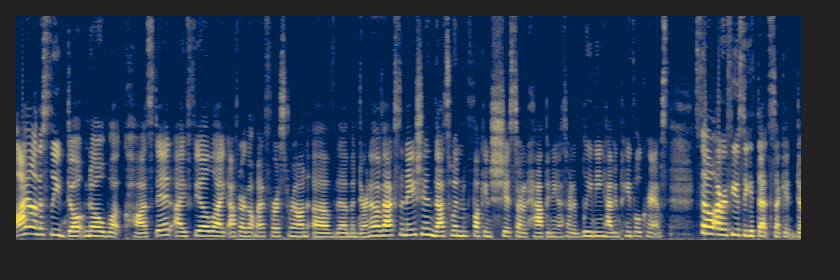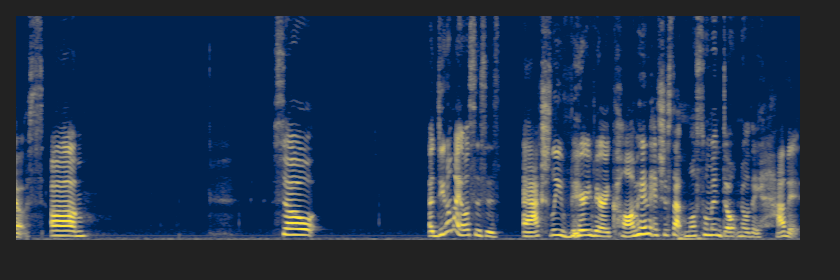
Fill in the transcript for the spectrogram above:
I honestly don't know what caused it. I feel like after I got my first round of the Moderna vaccination, that's when fucking shit started happening. I started bleeding, having painful cramps. So I refused to get that second dose. Um So adenomyosis is actually very very common. It's just that most women don't know they have it.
